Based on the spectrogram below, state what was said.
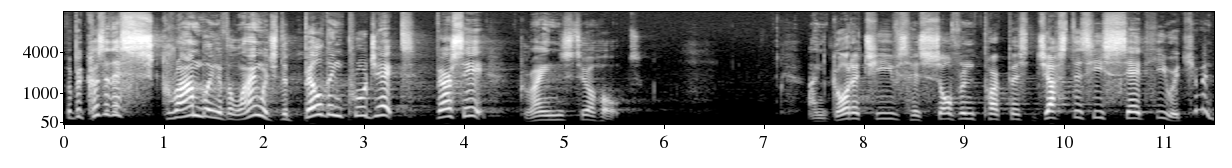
But because of this scrambling of the language, the building project, verse 8, grinds to a halt. And God achieves his sovereign purpose just as he said he would. Human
